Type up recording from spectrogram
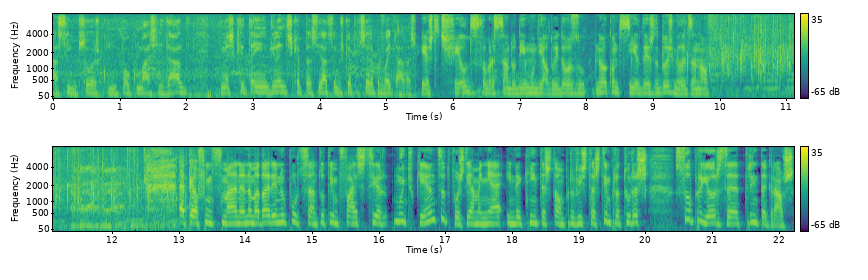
há sim pessoas com um pouco mais de idade mas que têm grandes capacidades temos que ser aproveitadas. Este desfile de celebração do Dia Mundial do Idoso não acontecia desde 2019. Até ao fim de semana, na Madeira e no Porto Santo, o tempo vai ser muito quente. Depois de amanhã e na quinta estão previstas temperaturas superiores a 30 graus.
